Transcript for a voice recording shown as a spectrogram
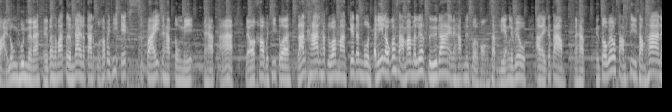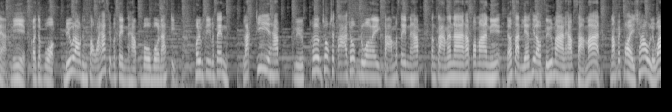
สายลงทุนนะนะเออก็สามารถเติมได้แล้วการกดเข้าไปที่ X Sprite นะครับตรงนี้นะครับอ่าแล้วก็เข้าไปที่ตัวร้านค้านะครับหรือว่า Market ด้านบน อันนี้เราก็สามารถมาเลือกซื้อได้นะครับในส่วนของสัตว์เลี้ยงเลเวลอะไรก็ตามนะครับอย่างตัวเลเวล 3 4 3 5 เนี่ยนี่ก็จะบวกบิลเราถึง 250%นะครับโบโบนัสอีก64% ลัคกี้นะครับหรือเพิ่มโชคชะตาโชคดวงอะไรอีก3%นะครับต่างๆ นานาครับประมาณนี้แล้วสัตว์เลี้ยงที่เราซื้อมานะครับสามารถนำไปปล่อยเช่าหรือว่า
